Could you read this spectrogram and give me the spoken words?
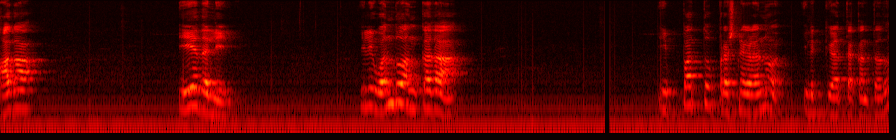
ಭಾಗ ಎದಲ್ಲಿ ಇಲ್ಲಿ ಒಂದು ಅಂಕದ ಇಪ್ಪತ್ತು ಪ್ರಶ್ನೆಗಳನ್ನು ಇಲ್ಲಿ ಕೇಳ್ತಕ್ಕಂಥದ್ದು.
